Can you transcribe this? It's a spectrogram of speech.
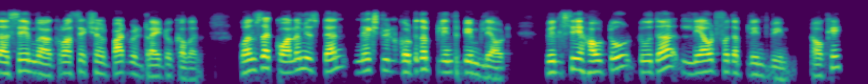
the same uh, cross-sectional part we'll try to cover. Once the column is done, next we'll go to the plinth beam layout we'll see how to do the layout for the plinth beam. Okay.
